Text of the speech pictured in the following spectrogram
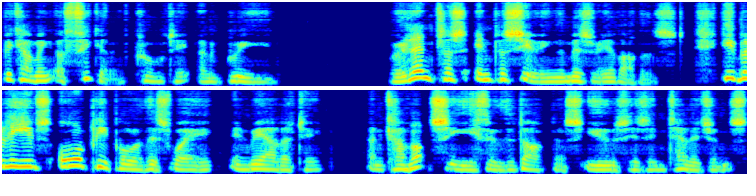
becoming a figure of cruelty and greed. Relentless in pursuing the misery of others. He believes all people are this way in reality, and cannot see through the darkness use his intelligence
